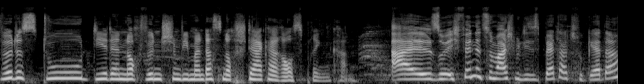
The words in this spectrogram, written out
würdest du dir denn noch wünschen, wie man das noch stärker rausbringen kann? Also ich finde zum Beispiel dieses Better Together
